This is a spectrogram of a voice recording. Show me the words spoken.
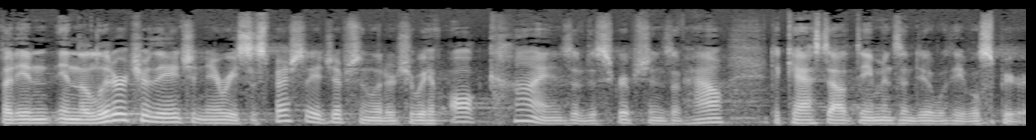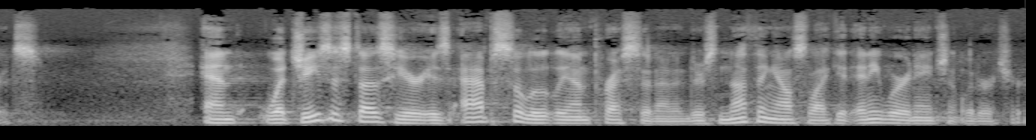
But in, in the literature of the ancient Near East, especially Egyptian literature, we have all kinds of descriptions of how to cast out demons and deal with evil spirits. And what Jesus does here is absolutely unprecedented. There's nothing else like it anywhere in ancient literature.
